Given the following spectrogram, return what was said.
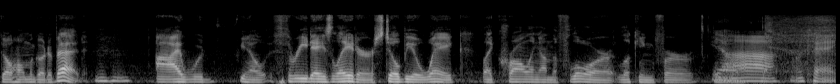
go home and go to bed. I would, you know, three days later still be awake, like crawling on the floor looking for, you know. Ah, okay.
